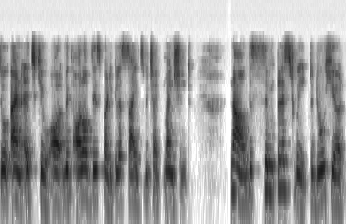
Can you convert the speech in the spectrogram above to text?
to an HQ or with all of these particular sites which I mentioned. Now, the simplest way to do here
